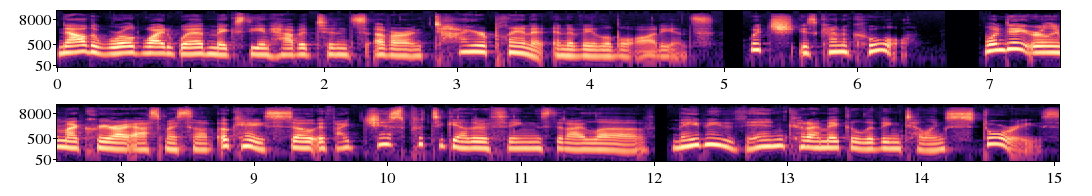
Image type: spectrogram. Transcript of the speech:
Now, the World Wide Web makes the inhabitants of our entire planet an available audience, which is kind of cool. One day early in my career, I asked myself, okay, so if I just put together things that I love, maybe then could I make a living telling stories?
